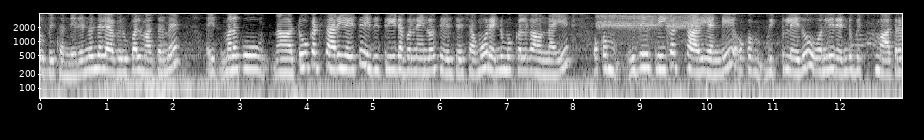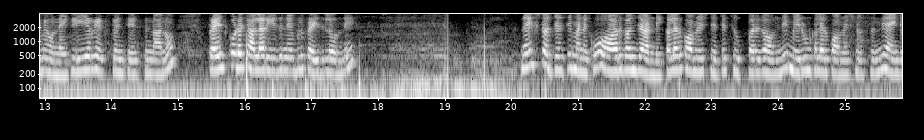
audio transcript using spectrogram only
రూపీస్ అండి. రెండు వందల యాభై రూపాయలు మాత్రమే. మనకు టూ కట్ సారీ అయితే ఇది త్రీ డబల్ నైన్లో సేల్ చేశాము. రెండు ముక్కలుగా ఉన్నాయి. ఒక ఇది త్రీ కట్ శారీ అండి. ఒక బిట్ లేదు. ఓన్లీ రెండు బిట్స్ మాత్రమే ఉన్నాయి. క్లియర్గా ఎక్స్ప్లెయిన్ చేస్తున్నాను. ప్రైస్ కూడా చాలా రీజనబుల్ ప్రైస్లో ఉంది. నెక్స్ట్ వచ్చేసి మనకు ఆర్గంజా అండి. కలర్ కాంబినేషన్ అయితే సూపర్గా ఉంది. మెరూన్ కలర్ కాంబినేషన్ వస్తుంది. అండ్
